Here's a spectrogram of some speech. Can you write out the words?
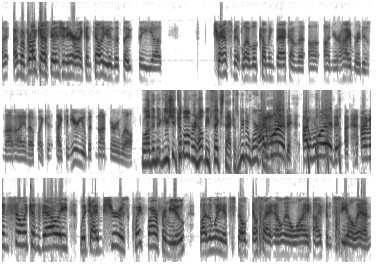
uh, I'm a broadcast engineer. I can tell you that the the uh, transmit level coming back on the uh, on your hybrid is not high enough. I can I can hear you, but not very well. Well, then you should come over and help me fix that because we've been working. I would, I would. I'm in Silicon Valley, which I'm sure is quite far from you. By the way, it's spelled S I L L Y hyphen C O N.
